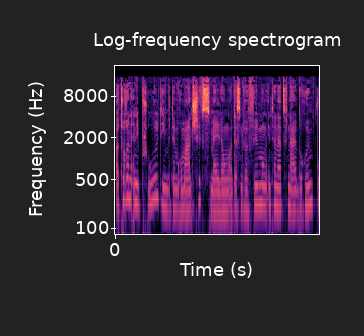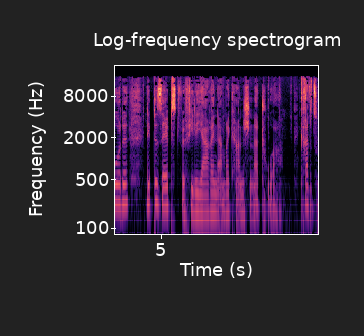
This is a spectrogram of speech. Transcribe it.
Autorin Annie Proul, die mit dem Roman Schiffsmeldung und dessen Verfilmung international berühmt wurde, lebte selbst für viele Jahre in der amerikanischen Natur. Geradezu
